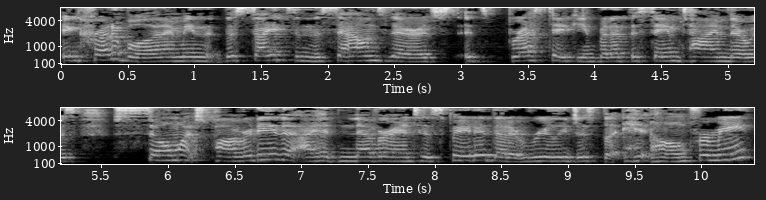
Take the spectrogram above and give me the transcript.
incredible. And I mean, the sights and the sounds there, it's, it's breathtaking. But at the same time, there was so much poverty that I had never anticipated that it really just like, hit home for me.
